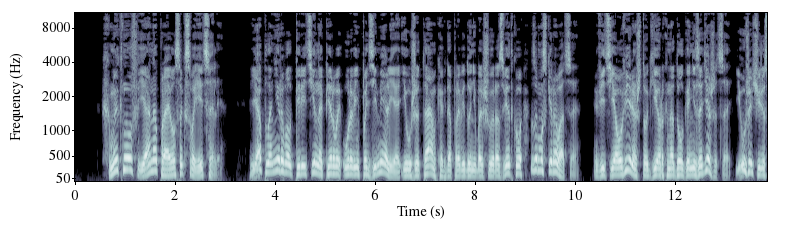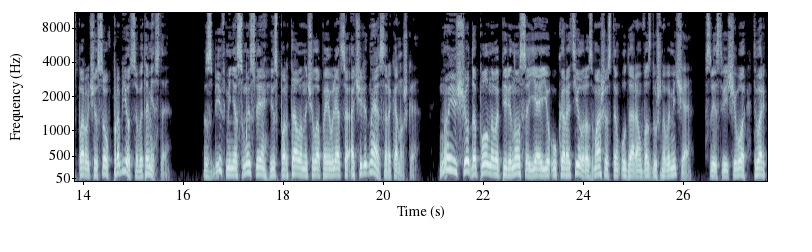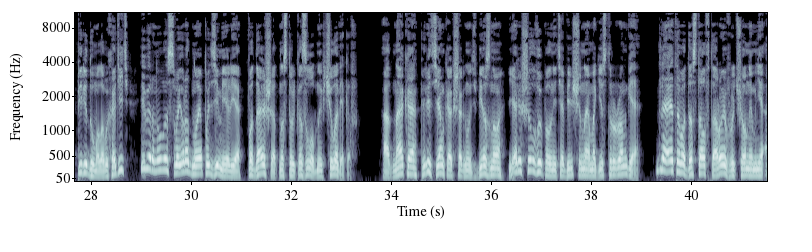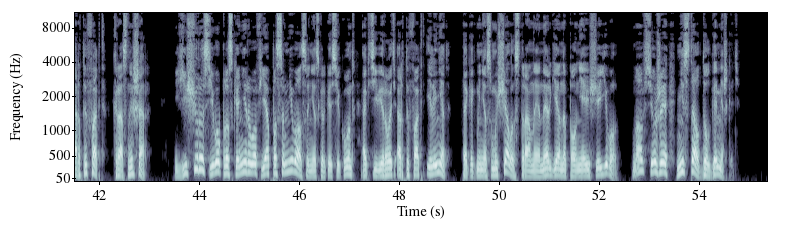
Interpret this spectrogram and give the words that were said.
Хмыкнув, я направился к своей цели. Я планировал перейти на первый уровень подземелья и уже там, когда проведу небольшую разведку, замаскироваться. Ведь я уверен, что Георг надолго не задержится и уже через пару часов пробьется в это место. Сбив меня с мысли, из портала начала появляться очередная сороконожка. Но еще до полного переноса я ее укоротил размашистым ударом воздушного меча. вследствие чего тварь передумала выходить и вернулась в свое родное подземелье, подальше от настолько злобных человеков. Однако, перед тем, как шагнуть в бездну, я решил выполнить обещанное магистру Ронге. Для этого достал второй врученный мне артефакт — красный шар. Еще раз его просканировав, я посомневался несколько секунд, активировать артефакт или нет, так как меня смущала странная энергия, наполняющая его, но все же не стал долго мешкать.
